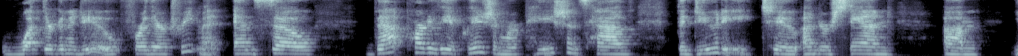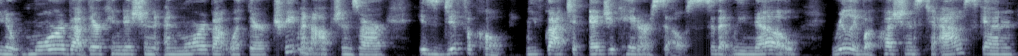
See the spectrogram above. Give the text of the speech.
what they're going to do for their treatment. And so that part of the equation where patients have the duty to understand um, you know more about their condition and more about what their treatment options are is difficult we've got to educate ourselves so that we know really what questions to ask and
